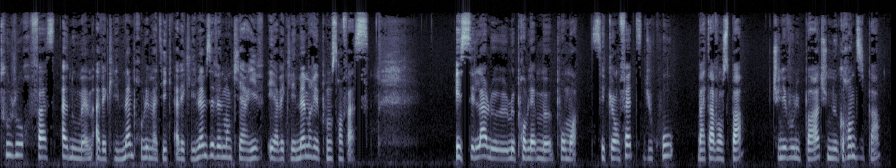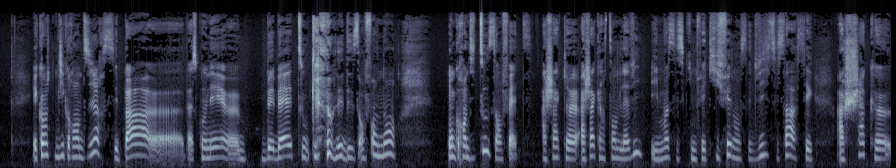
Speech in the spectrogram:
toujours face à nous-mêmes avec les mêmes problématiques, avec les mêmes événements qui arrivent et avec les mêmes réponses en face. Et c'est là le, problème pour moi. C'est qu'en fait, du coup, bah, n'avances pas, tu n'évolues pas, tu ne grandis pas. Et quand je dis grandir, c'est pas euh, parce qu'on est euh, bébête ou qu'on est des enfants, non on grandit tous en fait à chaque, à chaque instant de la vie. Et moi, c'est ce qui me fait kiffer dans cette vie, c'est ça, c'est à chaque euh,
